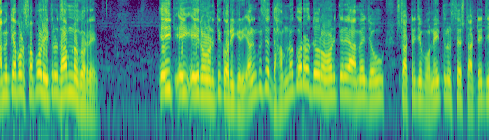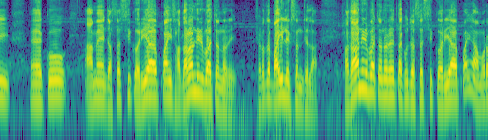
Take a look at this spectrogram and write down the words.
ଆମେ କେବଳ ସଫଳ ହେଇଥିଲୁ ଧାମନଗରରେ ଏଇ ଏଇ ଏଇ ରଣନୀତି କରିକିରି ଏଣୁକରି ସେ ଧାମନଗରର ଯେଉଁ ରଣନୀତିରେ ଆମେ ଯେଉଁ ଷ୍ଟ୍ରାଟେଜି ବନେଇଥିଲୁ ସେ ଷ୍ଟ୍ରାଟେଜିକୁ ଆମେ ଯଶସ୍ୱୀ କରିବା ପାଇଁ ସାଧାରଣ ନିର୍ବାଚନରେ সেটা তো বাই ইলেকশন লা সাধারণ নির্বাচনের তাকে যশস্বী করা আমার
